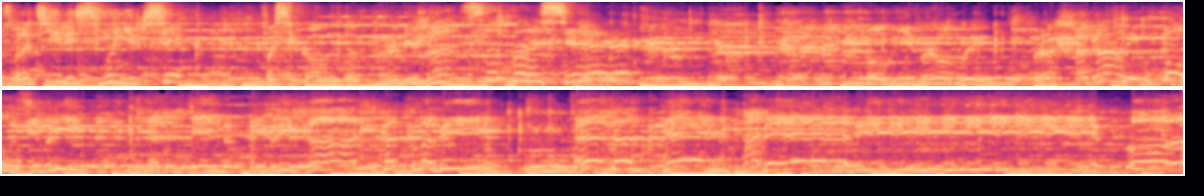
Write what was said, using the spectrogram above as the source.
Возвратились мы не все, Босиком да пробежаться по росе. Пол Европы прошагали, пол земли. Этот день мы приближали, как могли. Этот день победы порохом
